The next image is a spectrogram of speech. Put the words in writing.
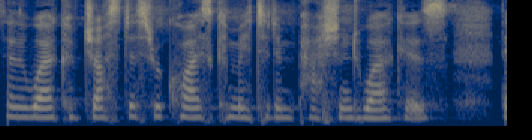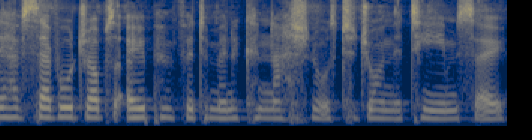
So, the work of justice requires committed and passionate workers. They have several jobs open for Dominican nationals to join the team. So,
